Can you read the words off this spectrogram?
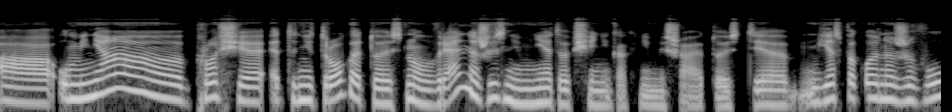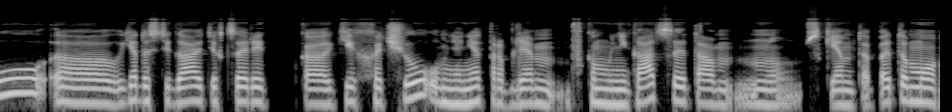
А у меня проще это не трогать, то есть, ну, в реальной жизни мне это вообще никак не мешает. То есть э, я спокойно живу, э, я достигаю этих целей, каких хочу, у меня нет проблем в коммуникации там ну, с кем-то, поэтому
